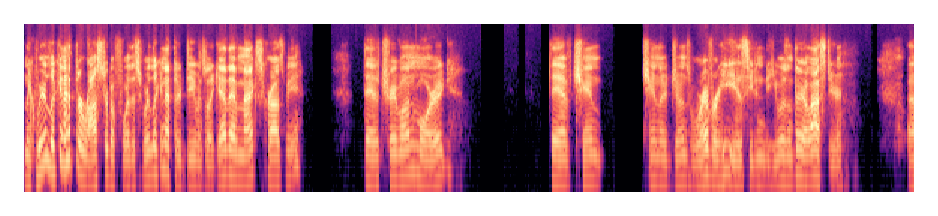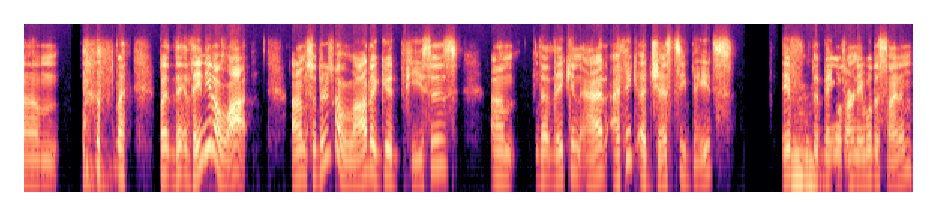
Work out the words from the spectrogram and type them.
Like we are looking at their roster before this. We are looking at their defense. We're like, yeah, they have Maxx Crosby, they have Tre'von Moehrig, they have Chan- Chandler Jones wherever he is. He didn't. He wasn't there last year. Um, but but they, they need a lot. Um, so there's a lot of good pieces um, that they can add. I think a Jessie Bates, if mm. the Bengals aren't able to sign him,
